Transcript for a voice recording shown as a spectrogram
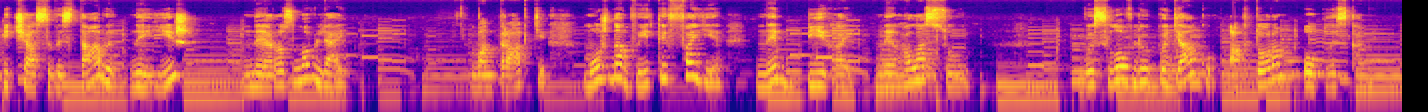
Під час вистави не їж, не розмовляй. В антракті можна вийти в фає, не бігай, не галасуй. Висловлюй подяку акторам оплесками.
